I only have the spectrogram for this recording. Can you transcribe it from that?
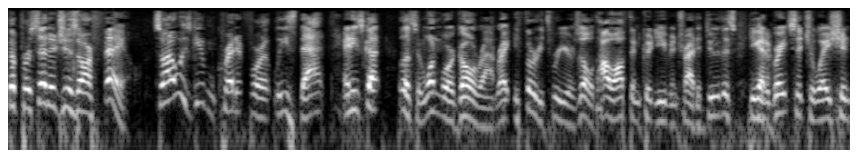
the percentages are fail. So I always give him credit for at least that. And he's got, listen, one more go around, right? You're 33 years old. How often could you even try to do this? You got a great situation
